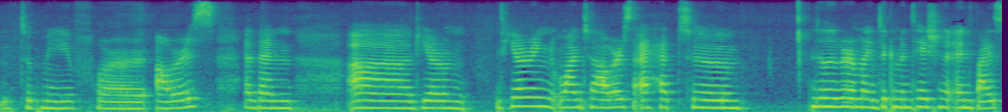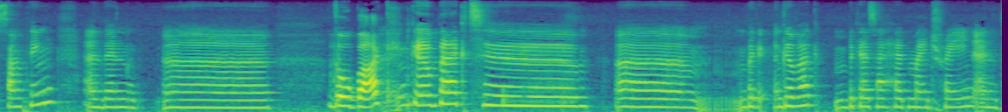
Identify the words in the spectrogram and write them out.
it took me four hours. And then uh, during during one two hours, I had to deliver my documentation and buy something, and then uh, Go back. go back to um go back because I had my train and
